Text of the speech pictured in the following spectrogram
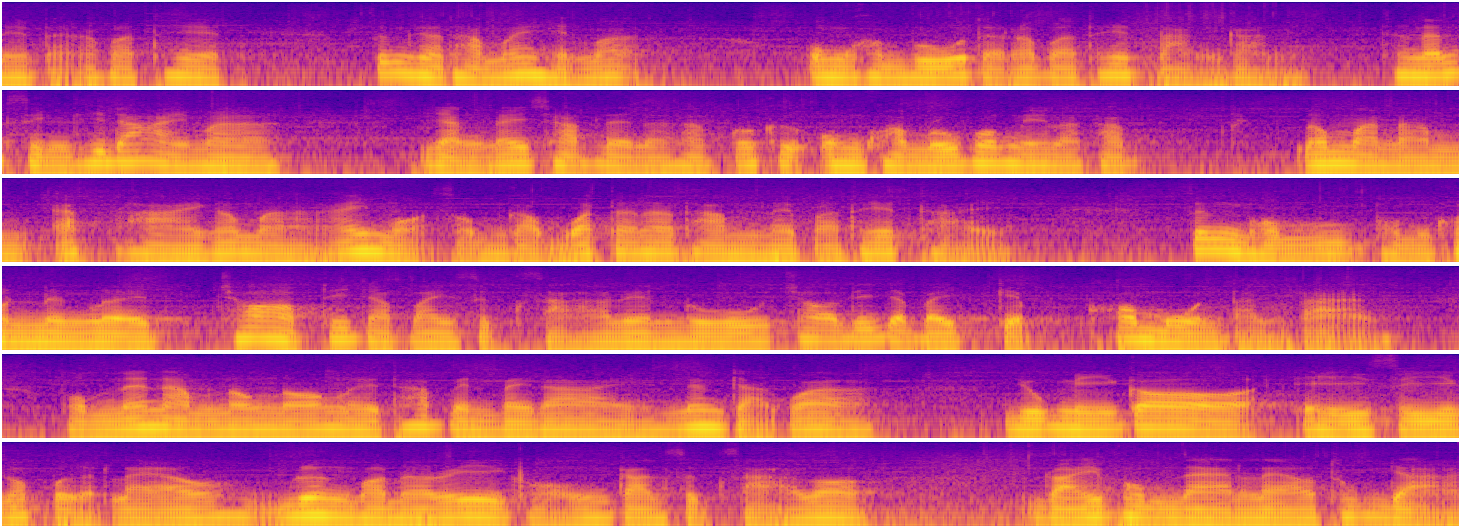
ในแต่ละประเทศ ซึ่งจะทำให้เห็นว่าองค์ความรู้แต่ละประเทศต่างกัน ฉะนั้นสิ่งที่ได้มาอย่างได้ชัดเลยนะครับ ก็คือองค์ความรู้พวกนี้แหละครับ แล้วมานำแอปพลายเข้ามาให้เหมาะสมกับวัฒนธรรมในประเทศไทย ซึ่งผมผมคนหนึ่งเลยชอบที่จะไปศึกษาเรียนรู้ ชอบที่จะไปเก็บข้อมูลต่างๆ ผมแนะนำน้องๆเลยถ้าเป็นไปได้ เนื่องจากว่ายุคนี้ก็ AEC ก็เปิดแล้ว เรื่อง boundary ของการศึกษาก็ไร้พรมแดนแล้วทุกอย่าง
